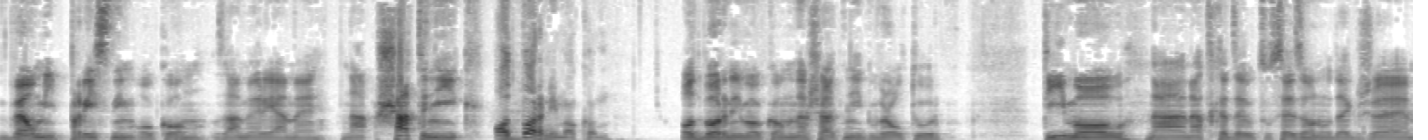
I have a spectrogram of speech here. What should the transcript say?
veľmi prísnym okom zameriame na šatník. Odborným okom odborným okom na šatník World Tour tímov na nadchádzajúcu sezónu, takže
